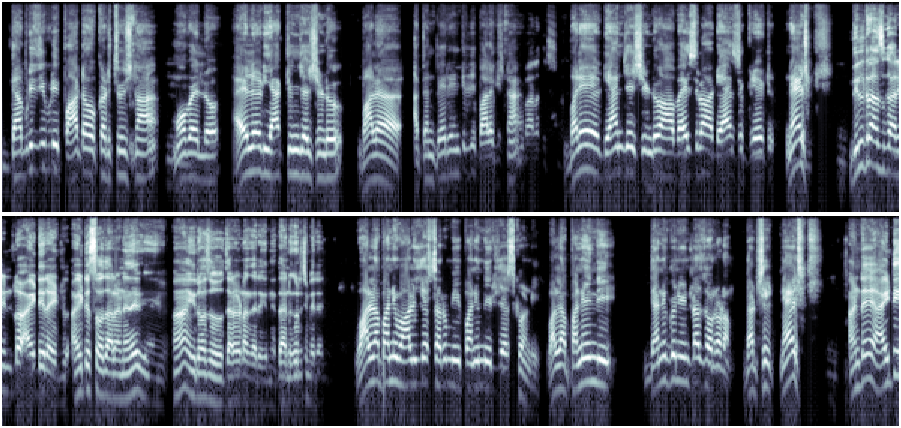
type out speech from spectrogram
డబ్డి దిబడి పాట ఒక్కటి చూసిన మొబైల్లో. హైలైట్ యాక్టింగ్ చేసిండు. బాల అతని పేరేంటిది? బాలకృష్ణ. బాలకృష్ణ. భలే డ్యాన్స్ చేసిండు. ఆ వయసులో ఆ dance great. Next Dil Raju గారి ఇంట్లో ఐటీ రైడ్లు ఐటీ సోదాలు అనేది ఆ, ఈ రోజు జరగడం జరిగింది. దాని గురించి మీరు వాళ్ళ పని వాళ్ళు చేస్తారు మీ పని మీరు చేసుకోండి. వాళ్ళ పని ఏంది? ధనికుని ఇంట్లో చొరడం దట్స్ ఇట్ నెక్స్ట్ అంటే ఐటీ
